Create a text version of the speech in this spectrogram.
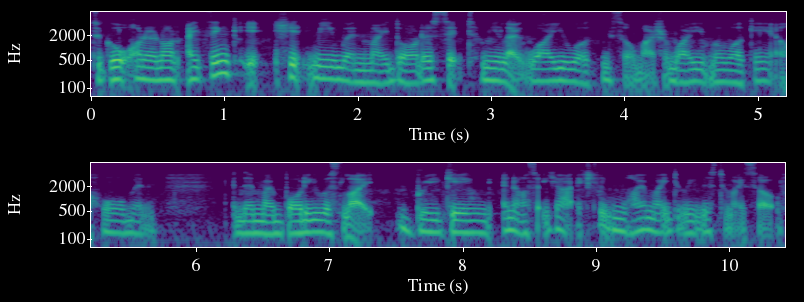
to go on and on. I think it hit me when my daughter said to me, like, why are you working so much? Why are you even working at home? And and then my body was like breaking and I was like, yeah, actually why am I doing this to myself?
